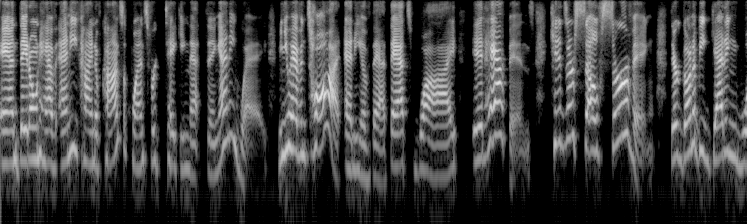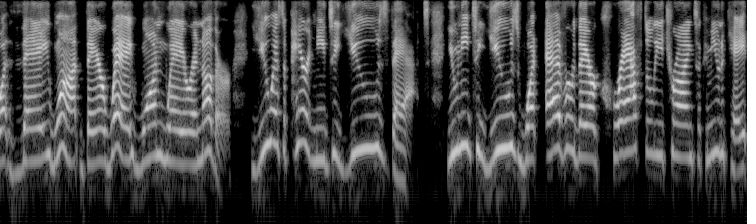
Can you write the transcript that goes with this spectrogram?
and they don't have any kind of consequence for taking that thing anyway. I mean you haven't taught any of that. That's why it happens. Kids are self serving. They're going to be getting what they want their way, one way or another. You, as a parent, need to use that. You need to use whatever they are craftily trying to communicate,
